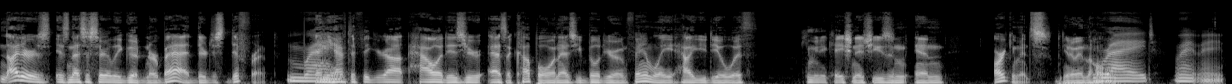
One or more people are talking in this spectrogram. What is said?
Neither is, is necessarily good nor bad. They're just different. Right. And you have to figure out how it is you're, as a couple and as you build your own family, how you deal with communication issues and, and arguments, you know, in the home. Right, right, right.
